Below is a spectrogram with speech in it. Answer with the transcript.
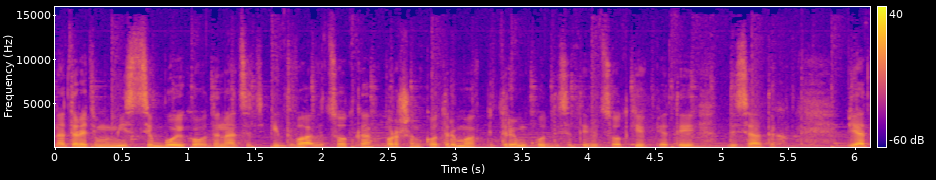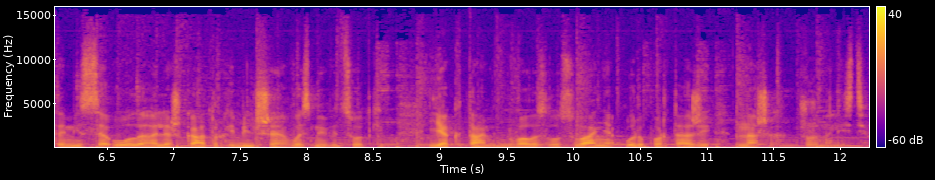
на третьому місці Бойко 11,2%, Порошенко отримав підтримку 10% 5 П'яте місце у Олега Ляшка трохи більше 8%. Як там відбувалось голосування у репортажі наших журналістів.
